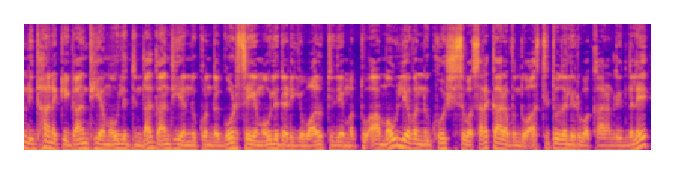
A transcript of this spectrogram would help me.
ನಿಧಾನಕ್ಕೆ ಗಾಂಧಿಯ ಮೌಲ್ಯದಿಂದ ಗಾಂಧಿಯನ್ನು ಕೊಂದ ಗೋಡ್ಸೆಯ ಮೌಲ್ಯದಡಿಗೆ ವಾಲುತ್ತಿದೆ ಮತ್ತು ಆ ಮೌಲ್ಯವನ್ನು ಘೋಷಿಸುವ ಸರ್ಕಾರವೊಂದು ಅಸ್ತಿತ್ವದಲ್ಲಿರುವ ಕಾರಣದಿಂದಲೇ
